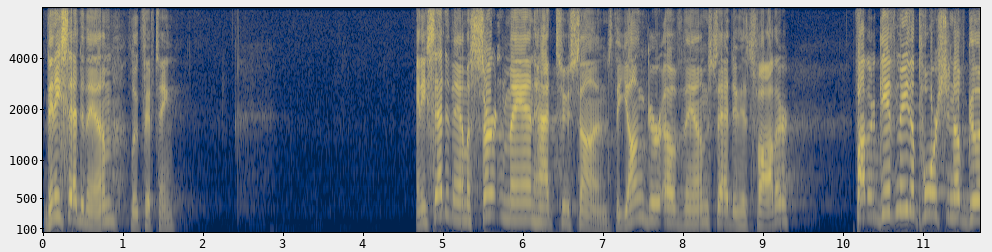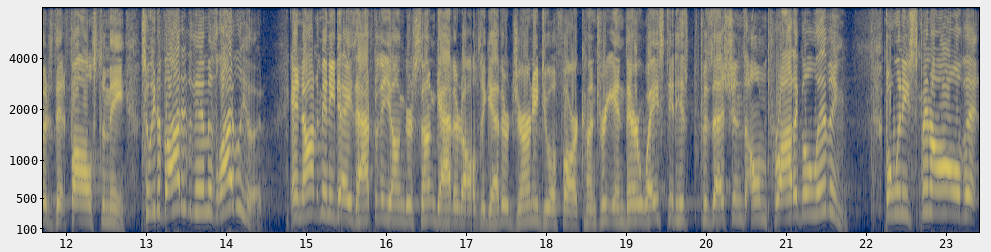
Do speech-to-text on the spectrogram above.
Then he said to them, Luke 15, and he said to them, A certain man had two sons. The younger of them said to his father, Father, give me the portion of goods that falls to me. So he divided to them his livelihood. And not many days after, the younger son gathered all together, journeyed to a far country, and there wasted his possessions on prodigal living. But when he spent all that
